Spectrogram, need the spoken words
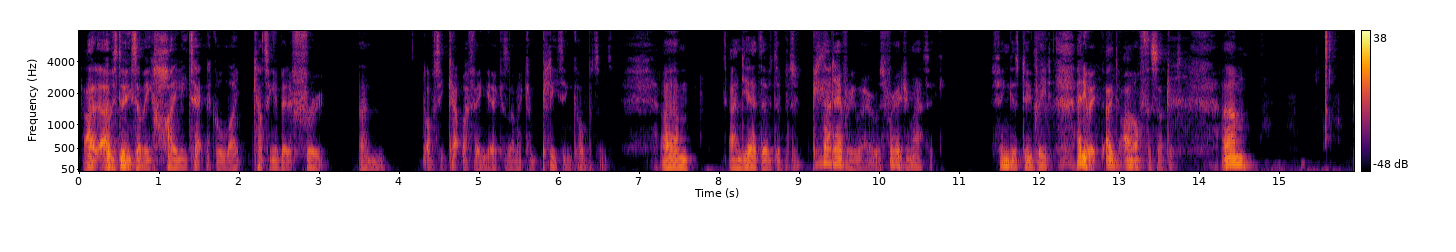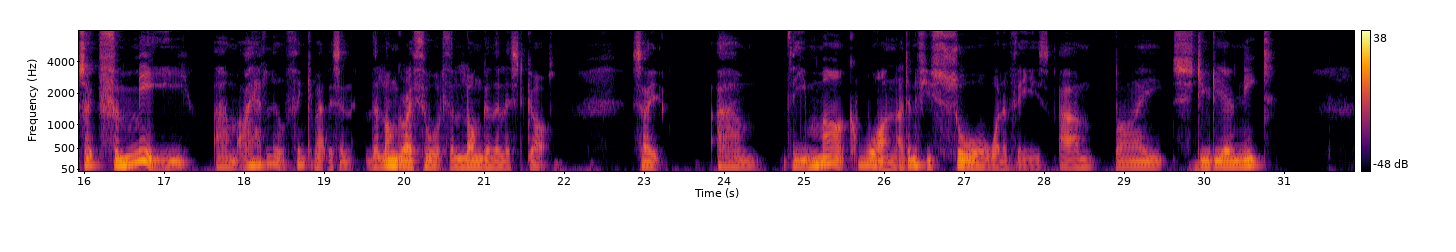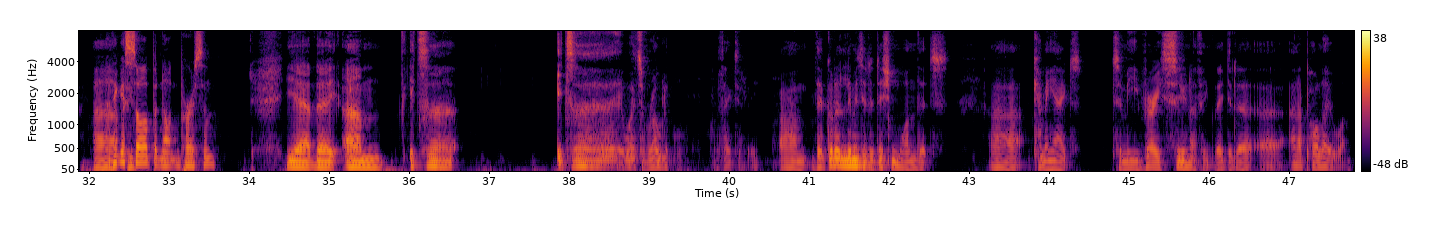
I, I was doing something highly technical, like cutting a bit of fruit, and obviously cut my finger because I'm a complete incompetent. Um, and yeah, there there was blood everywhere. It was very dramatic. Fingers do bleed. Anyway, I, I'm off the subject. Um, so for me, um, I had a little think about this, and the longer I thought, the longer the list got. So um, the Mark One. I don't know if you saw one of these um, by Studio Neat. Uh, I think I saw it, but not in person. yeah, they. Um, it's a. It's a well, it's a rollable, effectively. Um, they've got a limited edition one that's uh, coming out to me very soon. I think they did a, a an Apollo one,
